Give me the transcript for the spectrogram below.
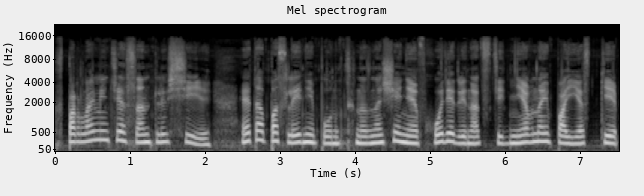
в парламенте Сант-Люсии. Это последний пункт назначения в ходе 12-дневной поездки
